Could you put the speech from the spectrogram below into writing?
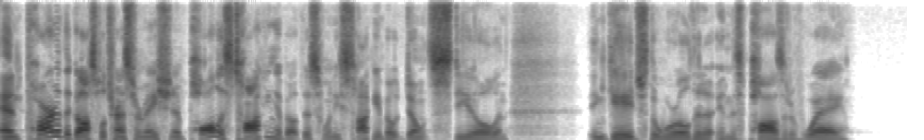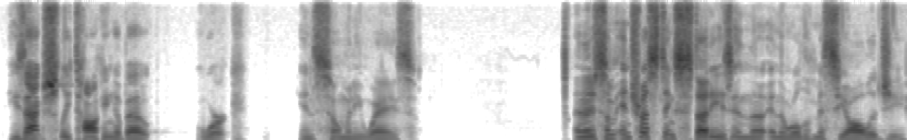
And part of the gospel transformation, and Paul is talking about this when he's talking about don't steal and engage the world in, a, in this positive way. He's actually talking about work in so many ways. And there's some interesting studies in the, in the world of missiology.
